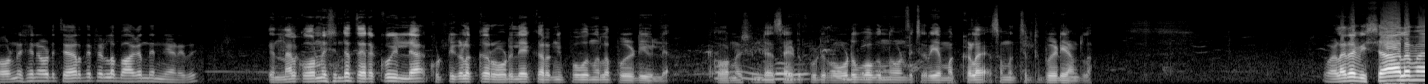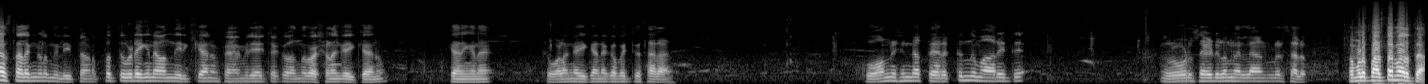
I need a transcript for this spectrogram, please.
കോർണിഷിനോട് ചേർന്നിട്ടുള്ള ഭാഗം തന്നെയാണിത് എന്നാൽ കോർണിഷിന്റെ തിരക്കും ഇല്ല. കുട്ടികളൊക്കെ റോഡിലേക്ക് ഇറങ്ങിപ്പോകുന്നുള്ള പേടിയുമില്ല കോർണിഷിന്റെ സൈഡിൽ കൂടി റോഡ് പോകുന്നതുകൊണ്ട് ചെറിയ മക്കളെ സംബന്ധിച്ചിട്ട് പേടിയാണല്ലോ. വളരെ വിശാലമായ സ്ഥലങ്ങളൊന്നുമില്ല. ഈ തണുപ്പത്ത് ഇവിടെ ഇങ്ങനെ വന്നിരിക്കാനും ഫാമിലി ആയിട്ടൊക്കെ വന്ന് ഭക്ഷണം കഴിക്കാനും ഞാനിങ്ങനെ ചോളം കഴിക്കാനൊക്കെ പറ്റിയ സ്ഥലമാണ്. കോർണിഷിന്റെ ആ തിരക്കുന്ന് മാറിയിട്ട് റോഡ് സൈഡിലൊന്നും അല്ലാണ്ടുള്ളൊരു സ്ഥലം. നമ്മൾ പട്ടം പറത്താ.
